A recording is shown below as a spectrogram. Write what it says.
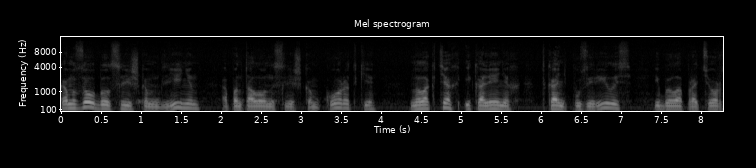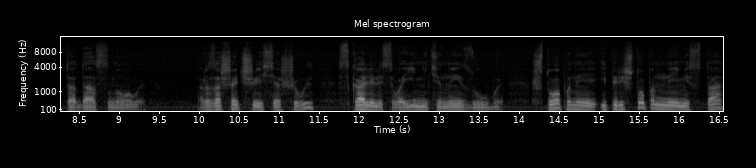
Камзол был слишком длинен, а панталоны слишком короткие. На локтях и коленях ткань пузырилась и была протерта до основы. Разошедшиеся швы скалили свои нитяные зубы. Штопанные и перештопанные места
